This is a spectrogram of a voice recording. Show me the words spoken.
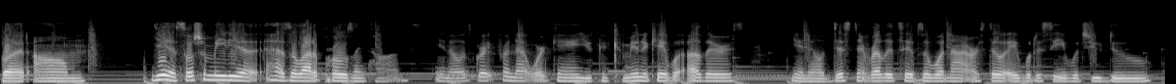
But um yeah, social media has a lot of pros and cons. You know, it's great for networking, you can communicate with others, you know, distant relatives or whatnot are still able to see what you do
